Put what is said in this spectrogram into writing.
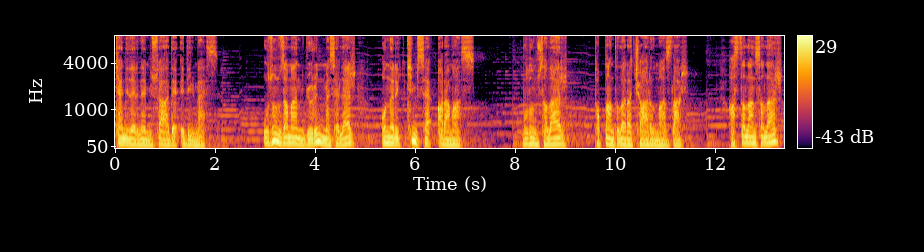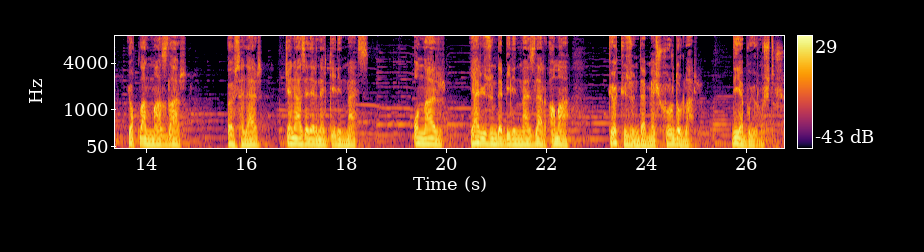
kendilerine müsaade edilmez. Uzun zaman görünmeseler onları kimse aramaz. Bulunsalar toplantılara çağrılmazlar. Hastalansalar yoklanmazlar. Ölseler cenazelerine gelinmez. Onlar yeryüzünde bilinmezler ama gökyüzünde meşhurdurlar diye buyurmuştur.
